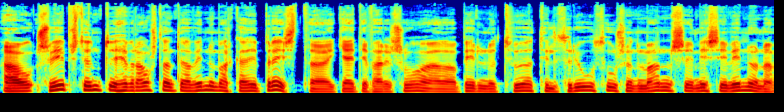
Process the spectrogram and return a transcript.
Á sveipstundu hefur ástandi á vinnumarkaði breyst. Það gæti farið svo að á byrjunu 2-3 þúsund manns missi vinnuna.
